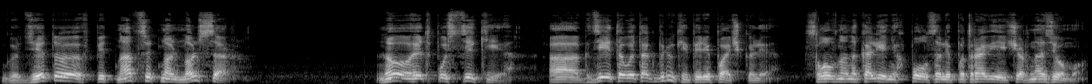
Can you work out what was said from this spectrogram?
«Где-то в 15.00, сэр». «Ну, это пустяки. А где это вы так брюки перепачкали? Словно на коленях ползали по траве и чернозему».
